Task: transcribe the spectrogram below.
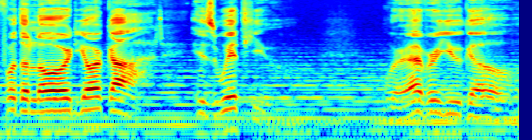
for the Lord your God is with you wherever you go.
